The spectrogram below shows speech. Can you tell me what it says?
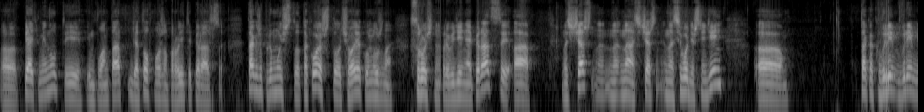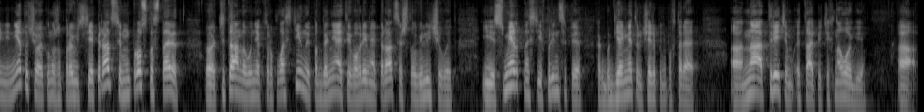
э, 5 минут и имплантат готов, можно проводить операцию. Также преимущество такое, что человеку нужно срочное проведение операции, а на, сейчас, на, на, сейчас, на сегодняшний день, э, так как вре времени нет у человека, нужно провести операцию, ему просто ставят Э, титановую некоторую пластину и подгоняет ее во время операции, что увеличивает и смертность, и в принципе как бы геометрию черепа не повторяет. А, на третьем этапе технологии а,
